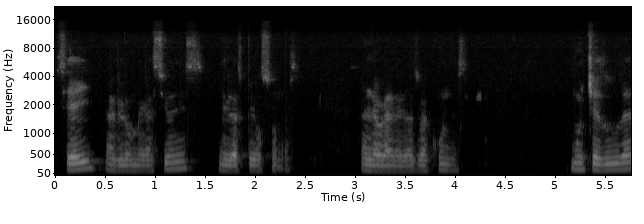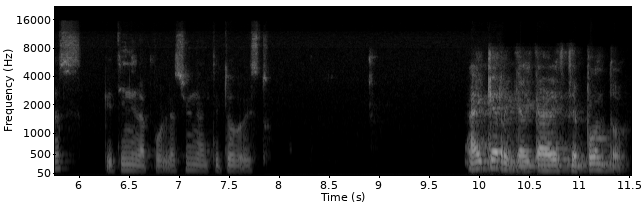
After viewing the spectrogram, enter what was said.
si hay aglomeraciones de las personas a la hora de las vacunas. Muchas dudas que tiene la población ante todo esto. Hay que recalcar este punto,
